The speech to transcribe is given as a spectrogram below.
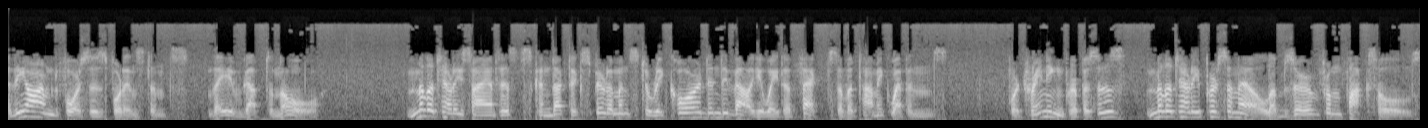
The armed forces, for instance, they've got to know military scientists conduct experiments to record and evaluate effects of atomic weapons. For training purposes, military personnel observe from foxholes.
